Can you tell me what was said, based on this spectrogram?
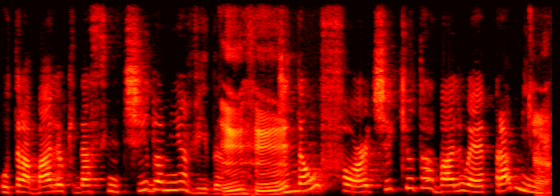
o trabalho é o que dá sentido à minha vida. Uhum. De tão forte que o trabalho é para mim. É.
